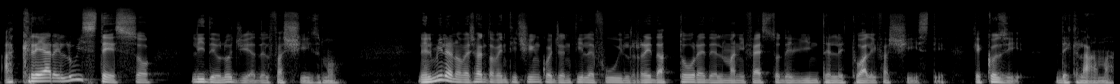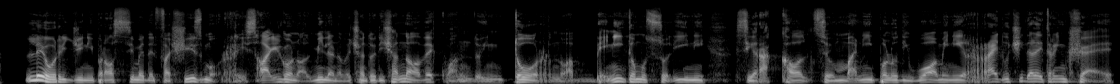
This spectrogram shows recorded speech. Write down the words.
a creare lui stesso l'ideologia del fascismo. Nel 1925 Gentile fu il redattore del manifesto degli intellettuali fascisti, che così declama le origini prossime del fascismo risalgono al 1919, quando intorno a Benito Mussolini si raccolse un manipolo di uomini reduci dalle trincee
